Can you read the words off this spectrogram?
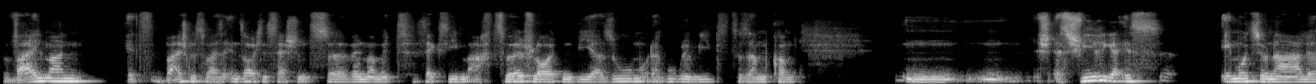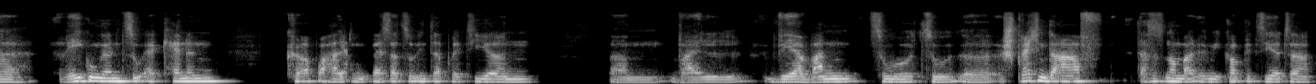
weil man jetzt beispielsweise in solchen Sessions, äh, wenn man mit sechs, sieben, acht, zwölf Leuten via Zoom oder Google Meet zusammenkommt, es schwieriger ist, emotionale Regungen zu erkennen, Körperhaltung ja. besser zu interpretieren, ähm, weil wer wann zu, zu äh, sprechen darf, das ist nochmal irgendwie komplizierter.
